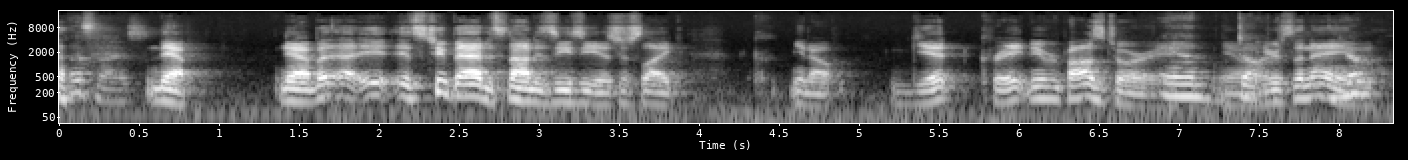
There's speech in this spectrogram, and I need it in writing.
That's nice. yeah, yeah. But uh, it's too bad it's not as easy as just like you know get create new repository And you know, here's the name. Yep.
